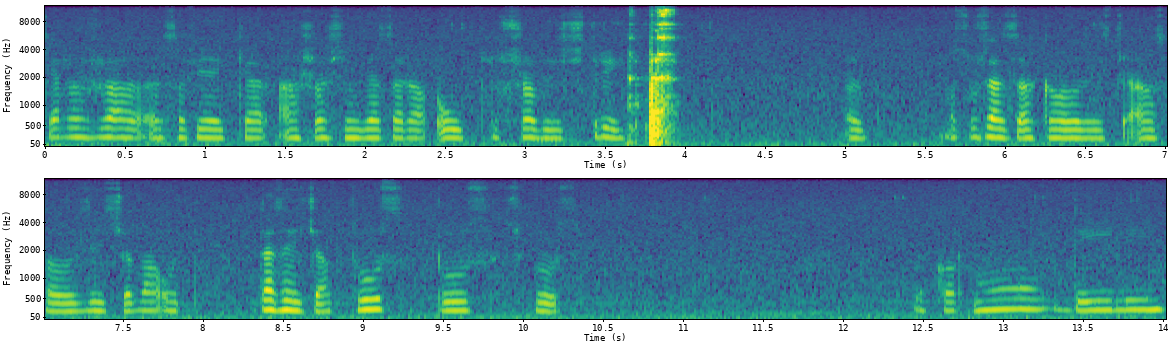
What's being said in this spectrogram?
Chiar aș vrea să fie chiar așa și în viața reală. Oh, plus 73. Mă scuzați că auziți, ați auzit ceva. Uite, dați aici. Plus, plus și plus. Record move, daily.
